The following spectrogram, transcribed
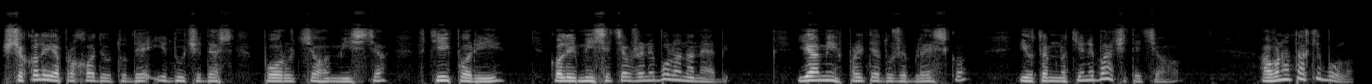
що коли я проходив туди, ідучи десь поруч цього місця, в тій порі, коли місяця вже не було на небі, я міг пройти дуже близько і в темноті не бачити цього. А воно так і було.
